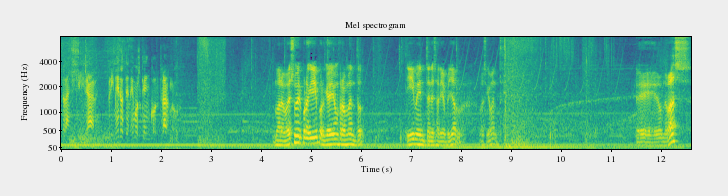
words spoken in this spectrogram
Tranquilidad. Primero tenemos que encontrarlo. Vale, voy a subir por aquí porque hay un fragmento. Y me interesaría pillarlo, básicamente. Eh, ¿dónde vas?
